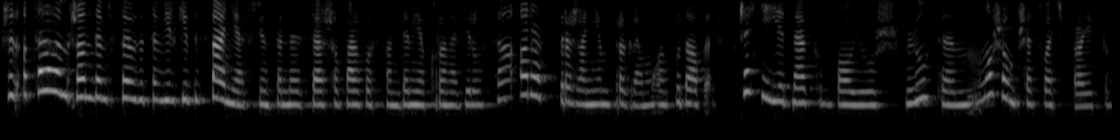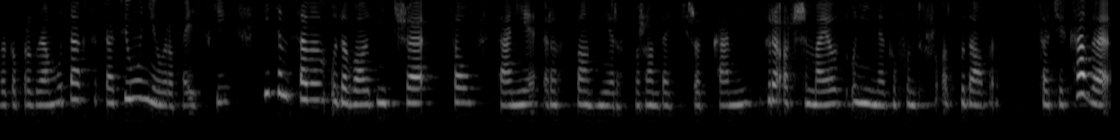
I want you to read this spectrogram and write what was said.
Przed ocalałym rządem stoją zatem wielkie wyzwania związane z dalszą walką z pandemią koronawirusa oraz wdrażaniem programu odbudowy. Wcześniej jednak, bo już w lutym muszą przesłać projekt owego programu do akceptacji Unii Europejskiej i tym samym udowodnić, że są w stanie rozsądnie rozporządzać środkami, które otrzymają z Unijnego Funduszu Odbudowy. Co ciekawe,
